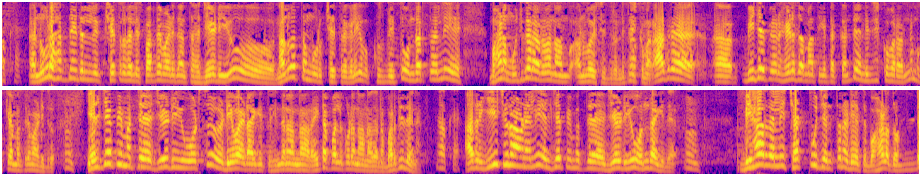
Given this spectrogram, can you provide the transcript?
ಓಕೆ. ನೂರ ಹದಿನೈದರಲ್ಲಿ ಕ್ಷೇತ್ರದಲ್ಲಿ ಸ್ಪರ್ಧೆ ಮಾಡಿದಂತಹ ಜೆಡಿಯು ನಲವತ್ತ ಮೂರು ಕ್ಷೇತ್ರಗಳಿಗೆ ಕುಸಿದಿತ್ತು. ಒಂದರ್ಥದಲ್ಲಿ ಬಹಳ ಮುಜುಗರವನ್ನು ಅನು- ಅನುಭವಿಸಿದ್ರು ನಿತೀಶ್ ಕುಮಾರ್. ಆದ್ರೆ ಬಿಜೆಪಿ ಅವರು ಹೇಳಿದ ಮಾತಿಗೆ ತಕ್ಕಂತೆ ನಿತೀಶ್ ಕುಮಾರ್ ಅವರನ್ನು ಮುಖ್ಯಮಂತ್ರಿ ಮಾಡಿದ್ರು. ಎಲ್ ಜೆ ಪಿ ಮತ್ತೆ ಜೆಡಿಯು ವೋಟ್ಸ್ ಡಿವೈಡ್ ಆಗಿತ್ತು. ಹಿಂದೆ ನನ್ನ ರೈಟಪ್ ಅಲ್ಲಿ ಕೂಡ ನಾನು ಅದನ್ನು ಬರೆದಿದ್ದೇನೆ. ಆದ್ರೆ ಈ ಚುನಾವಣೆಯಲ್ಲಿ ಎಲ್ ಜೆ ಪಿ ಮತ್ತೆ ಜೆಡಿಯು ಒಂದಾಗಿದೆ. ಬಿಹಾರದಲ್ಲಿ ಛಟ್ ಪೂಜೆ ಅಂತ ನಡೆಯುತ್ತೆ. ಬಹಳ ದೊಡ್ಡ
